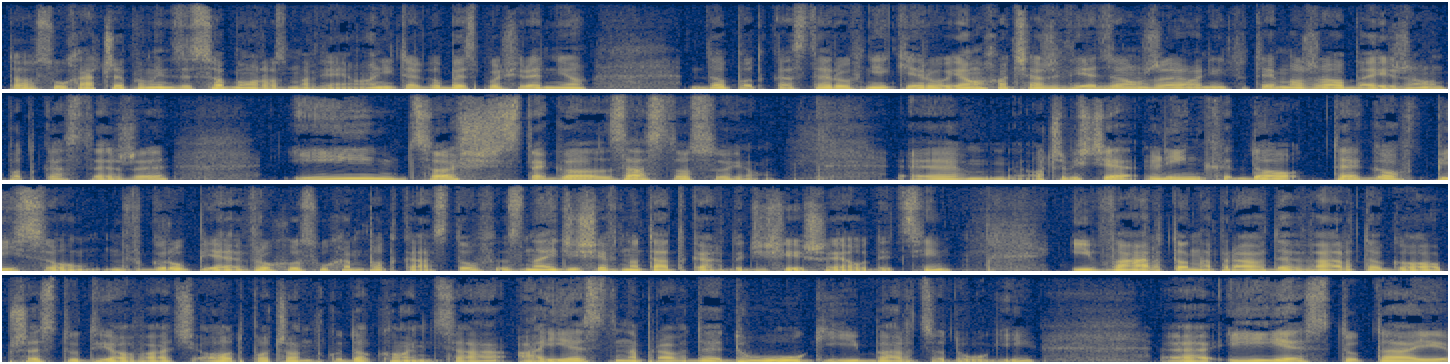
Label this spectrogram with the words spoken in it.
To słuchacze pomiędzy sobą rozmawiają. Oni tego bezpośrednio do podcasterów nie kierują, chociaż wiedzą, że oni tutaj może obejrzą, podcasterzy, i coś z tego zastosują. Oczywiście link do tego wpisu w grupie w ruchu Słucham Podcastów znajdzie się w notatkach do dzisiejszej audycji i warto, naprawdę warto go przestudiować od początku do końca, a jest naprawdę długi, bardzo długi. E, I jest tutaj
